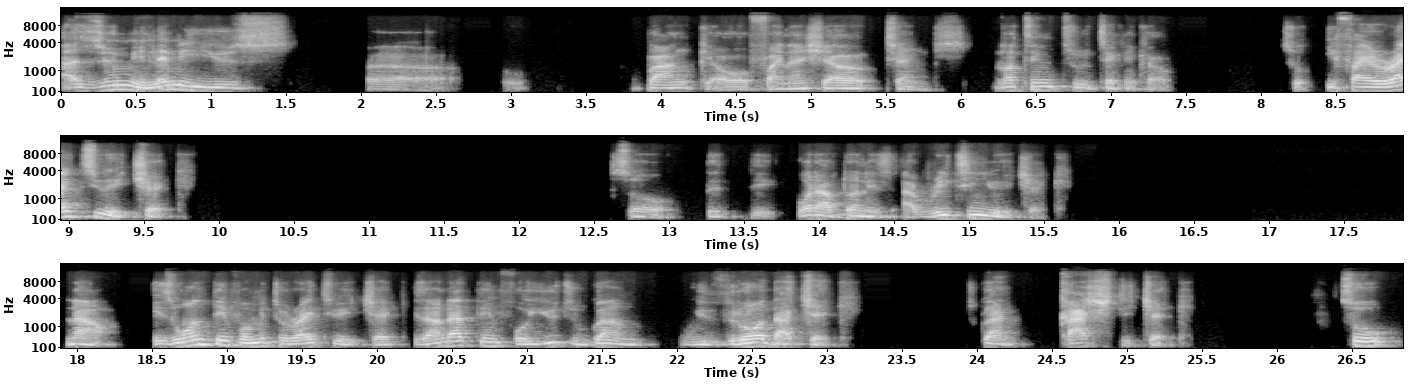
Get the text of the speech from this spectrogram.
assuming, let me use uh, bank or financial terms, nothing too technical. So if I write you a check, so the, the, what I've done is I've written you a check. Now, it's one thing for me to write you a check. It's another thing for you to go and withdraw that check, to go and cash the check. So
